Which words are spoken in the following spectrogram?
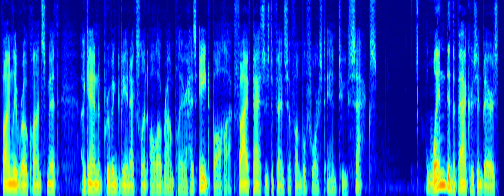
Finally, Roquan Smith, again, proving to be an excellent all around player, has eight ball hawks, five passes defense, a fumble forced, and two sacks. When did the Packers and Bears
